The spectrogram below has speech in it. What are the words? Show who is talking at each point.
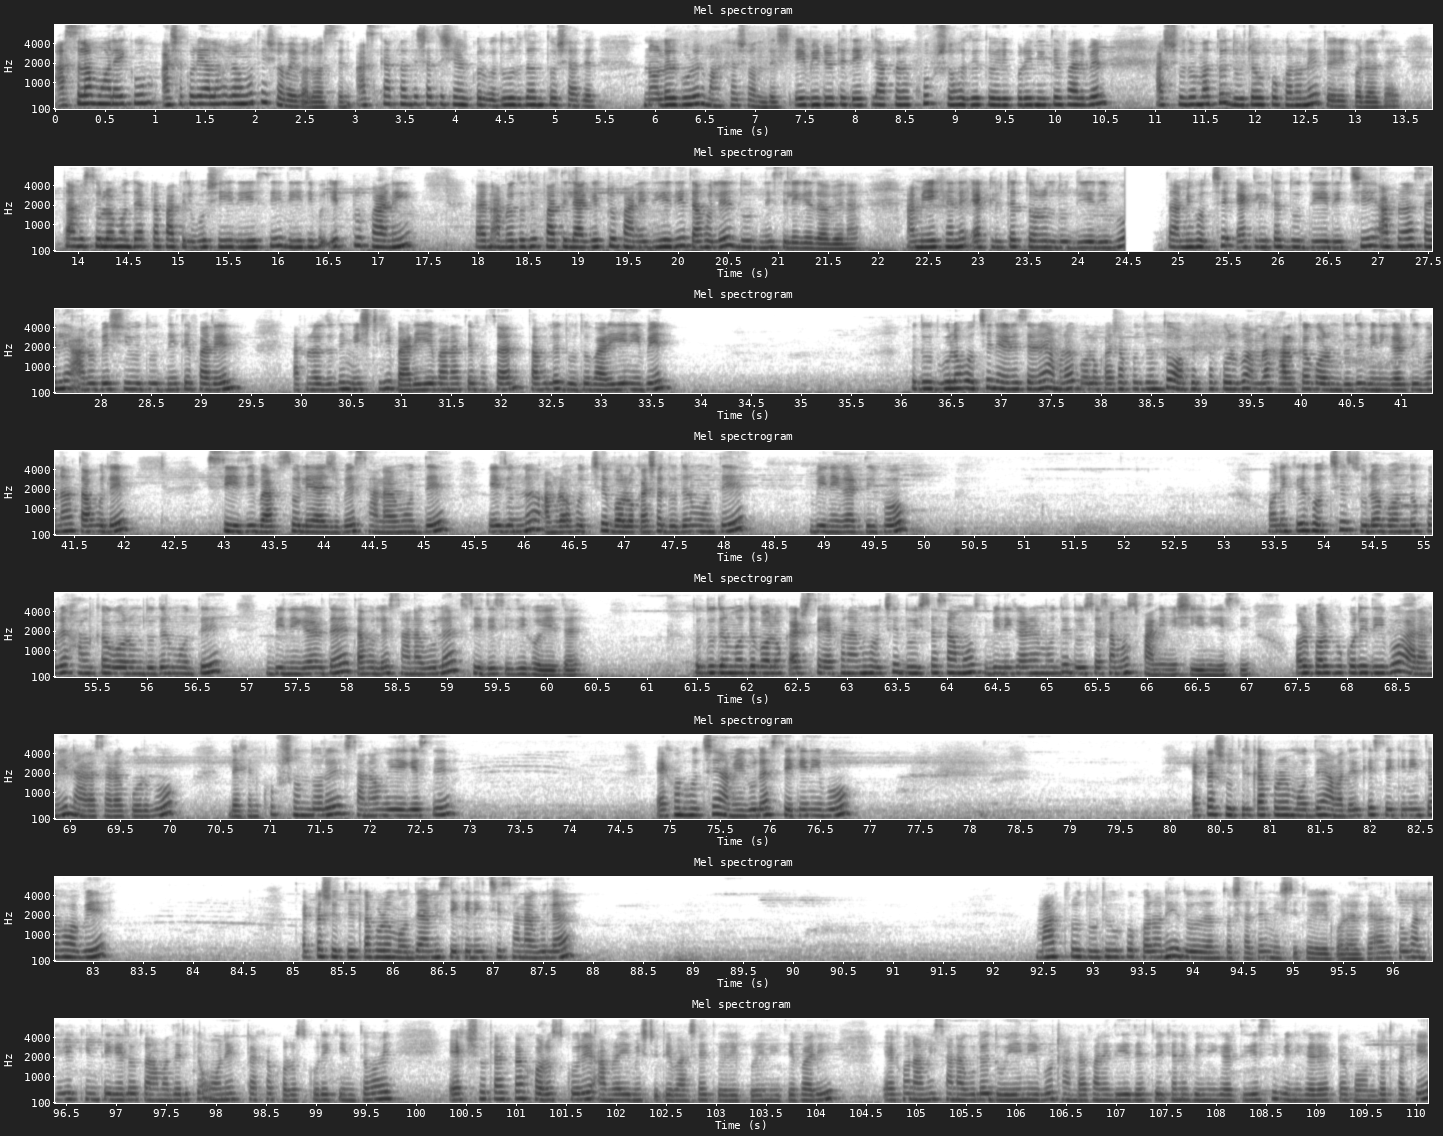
Speaker 1: আসসালামু আলাইকুম। আশা করি আল্লাহর রহমতে সবাই ভালো আছেন। আজকে আপনাদের সাথে শেয়ার করব দুর্দান্ত স্বাদের নলের গুড়ের মাখা সন্দেশ। এই ভিডিওটি দেখলে আপনারা খুব সহজে তৈরি করে নিতে পারবেন আর শুধুমাত্র দুটো উপকরণে তৈরি করা যায়। তা আমি চুলোর মধ্যে একটা পাতিল বসিয়ে দিয়েছি, দিয়ে দিব একটু পানি। কারণ আমরা যদি পাতিলে আগে একটু পানি দিয়ে দিই, তাহলে দুধ নিচে লেগে যাবে না। আমি এখানে এক লিটার তরল দুধ দিয়ে দিব। তা আমি হচ্ছে এক লিটার দুধ দিয়ে দিচ্ছি। আপনারা চাইলে আরও বেশিও দুধ নিতে পারেন। আপনারা যদি মিষ্টি বাড়িয়ে বানাতে চান, তাহলে দুধও বাড়িয়ে নেবেন। তো দুধগুলো হচ্ছে নেড়ে চেড়ে আমরা বলক আসা পর্যন্ত অপেক্ষা করব। আমরা হালকা গরম দুধে ভিনিগার দিব না, তাহলে সিজি বাপ চলে আসবে ছানার মধ্যে। এই জন্য আমরা হচ্ছে বলক আসা দুধের মধ্যে ভিনেগার দিব। অনেকে হচ্ছে চুলা বন্ধ করে হালকা গরম দুধের মধ্যে ভিনিগার দেয়, তাহলে ছানাগুলো সিজি সিজি হয়ে যায়। তো দুধের মধ্যে বলক আসছে। এখন আমি হচ্ছে দুই চা চামচ ভিনিগারের মধ্যে দুই চা চামচ পানি মিশিয়ে নিয়েছি। অল্প অল্প করে দিব আর আমি নাড়াচাড়া করব। দেখেন খুব সুন্দরে ছানা হয়ে গেছে। এখন হচ্ছে আমি এগুলা সেকে নিব। একটা সুতির কাপড়ের মধ্যে আমাদেরকে সেকে নিতে হবে। একটা সুতির কাপড়ের মধ্যে আমি সেকে নিচ্ছি ছানাগুলা। মাত্র দুটি উপকরণে দুর্দান্ত স্বাদের মিষ্টি তৈরি করা যায়। আর দোকান থেকে কিনতে গেলেও তো আমাদেরকে অনেক টাকা খরচ করে কিনতে হয়। একশো টাকা খরচ করে আমরা এই মিষ্টিটি বাসায় তৈরি করে নিতে পারি। এখন আমি ছানাগুলো ধুয়ে নিব, ঠান্ডা পানি দিয়ে যেহেতু এখানে ভিনিগার দিয়েছি, ভিনিগারে একটা গন্ধ থাকে।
